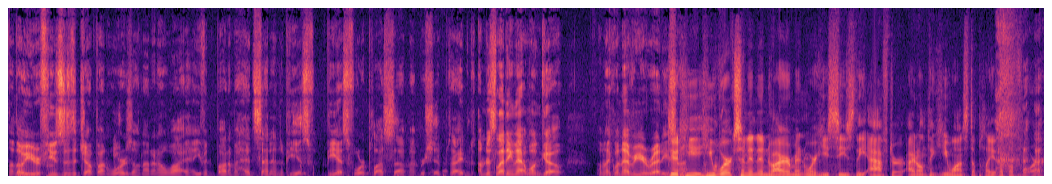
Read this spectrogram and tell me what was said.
Although he refuses to jump on Warzone, I don't know why. I even bought him a headset and a PS PS4 Plus uh, membership. I, I'm just letting that one go. I'm like, whenever you're ready, Dude, son. he he works in an environment where he sees the after. I don't think he wants to play the before.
